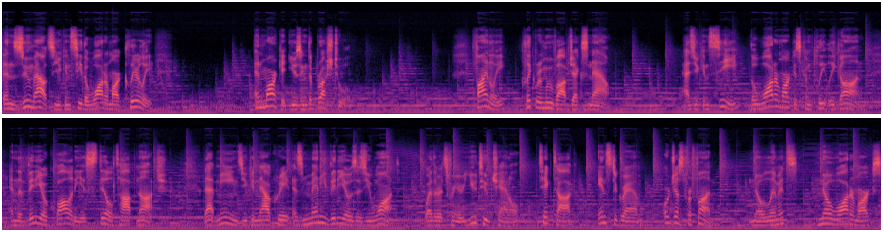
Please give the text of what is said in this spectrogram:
then zoom out so you can see the watermark clearly and mark it using the brush tool. Finally, click Remove Objects now. As you can see, the watermark is completely gone, and the video quality is still top-notch. That means you can now create as many videos as you want, whether it's for your YouTube channel, TikTok, Instagram, or just for fun. No limits, no watermarks,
